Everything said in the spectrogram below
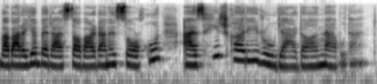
و برای به دست آوردن سرخگون از هیچ کاری روگردان نبودند.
